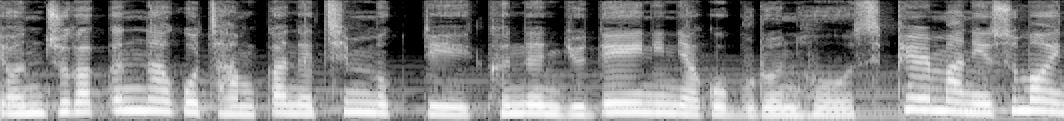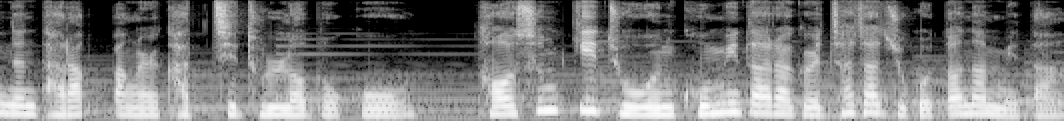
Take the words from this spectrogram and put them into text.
연주가 끝나고 잠깐의 침묵 뒤 그는 유대인이냐고 물은 후 스필만이 숨어 있는 다락방을 같이 둘러보고 더 숨기 좋은 고미다락을 찾아주고 떠납니다.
